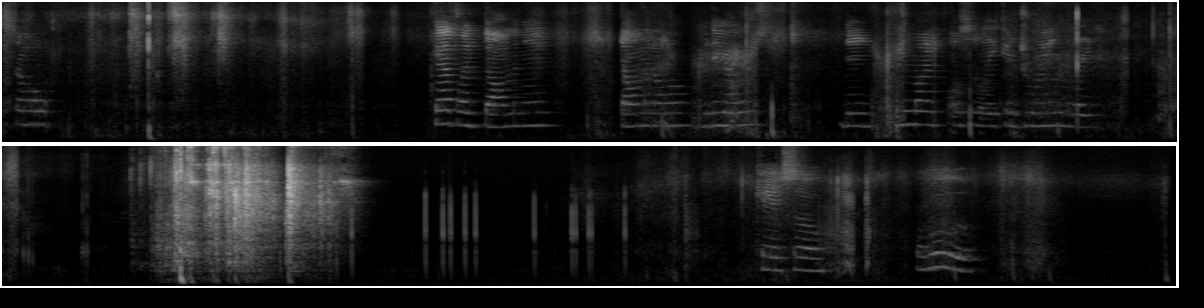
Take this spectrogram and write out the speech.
So guys like Dominic, Domino videos, then you might also like enjoying like Okay, so ooh,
